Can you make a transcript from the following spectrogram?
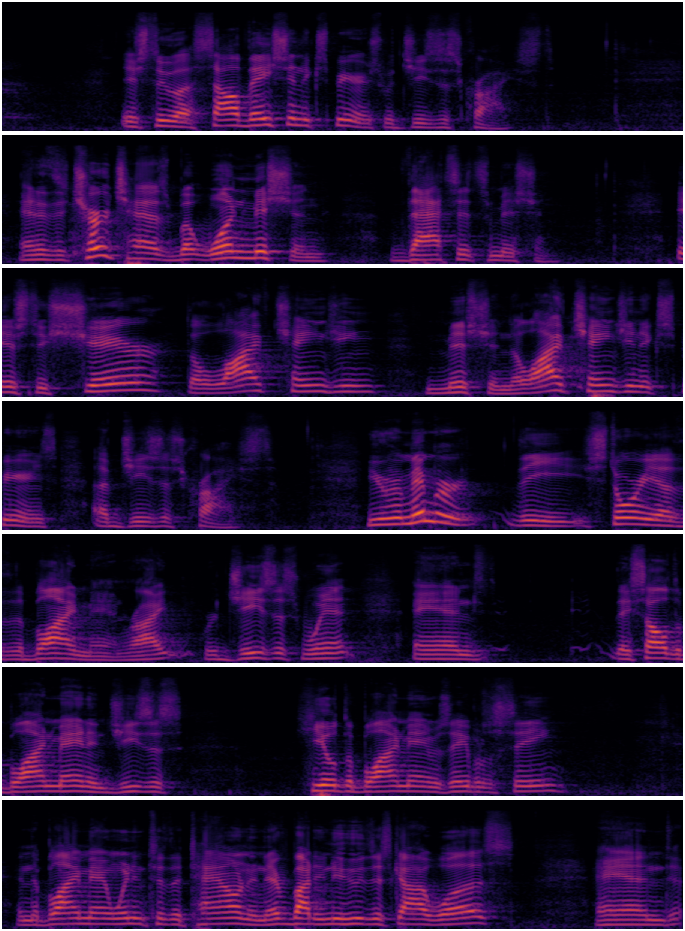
is through a salvation experience with Jesus Christ. And if the church has but one mission, that's its mission. Is to share the life-changing mission, the life-changing experience of Jesus Christ. You remember the story of the blind man, right? Where Jesus went and they saw the blind man and Jesus healed the blind man and was able to see. And the blind man went into the town and everybody knew who this guy was. And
